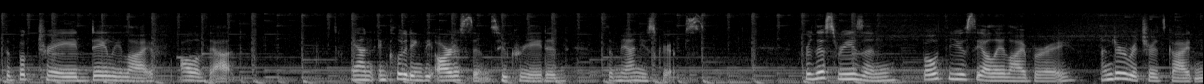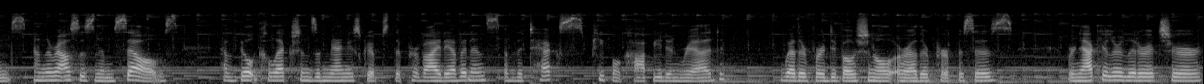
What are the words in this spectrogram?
the book trade, daily life, all of that, and including the artisans who created the manuscripts. For this reason, both the UCLA Library, under Richard's guidance, and the Rouses themselves have built collections of manuscripts that provide evidence of the texts people copied and read, whether for devotional or other purposes, vernacular literature,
